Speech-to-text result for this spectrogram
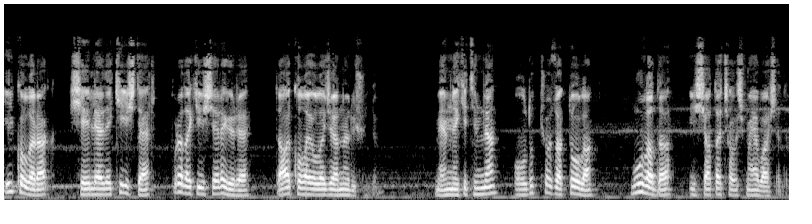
İlk olarak şehirlerdeki işler buradaki işlere göre daha kolay olacağını düşündüm. Memleketimden oldukça uzakta olan Muğla'da inşaatta çalışmaya başladım.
